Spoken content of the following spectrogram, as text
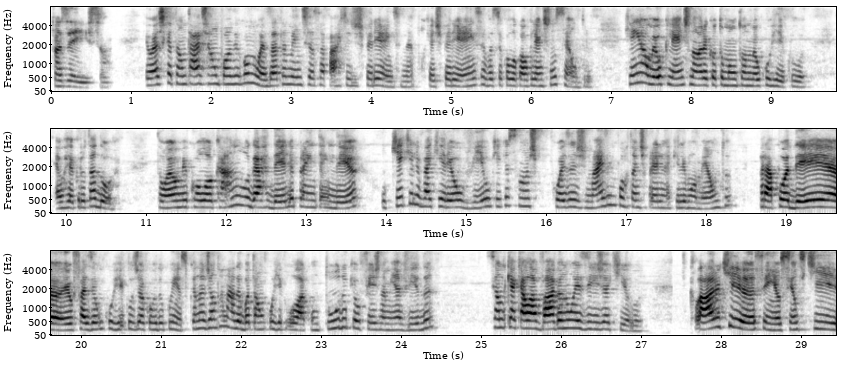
fazer isso? Eu acho que é tentar achar um ponto em comum, exatamente essa parte de experiência, né? Porque a experiência é você colocar o cliente no centro. Quem é o meu cliente na hora que eu estou montando meu currículo? É o recrutador. Então, é eu me colocar no lugar dele para entender o que, que ele vai querer ouvir, o que, que são as coisas mais importantes para ele naquele momento, para poder eu fazer um currículo de acordo com isso. Porque não adianta nada eu botar um currículo lá com tudo que eu fiz na minha vida, sendo que aquela vaga não exige aquilo. Claro que, assim, eu sinto que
